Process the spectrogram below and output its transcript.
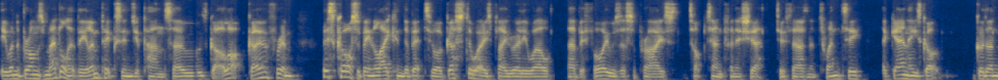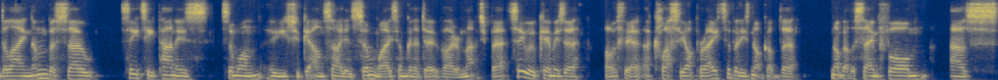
He won the bronze medal at the Olympics in Japan. So he's got a lot going for him. This course has been likened a bit to Augusta, where he's played really well uh, before. He was a surprise top 10 finisher 2020. Again, he's got good underlying numbers. So CT Pan is someone who you should get on side in some way. So I'm going to do it via a match bet. Si Woo Kim is a obviously a, a, classy operator, but he's not got the not got the same form as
